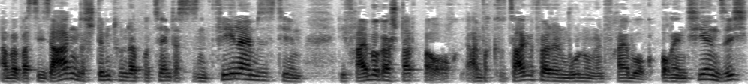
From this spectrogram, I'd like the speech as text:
Aber was Sie sagen, das stimmt 100 Prozent. Das ist ein Fehler im System. Die Freiburger Stadtbau, auch einfach sozial geförderten Wohnungen in Freiburg, orientieren sich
